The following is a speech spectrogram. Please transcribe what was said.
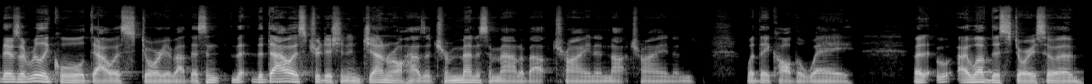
there's a really cool Taoist story about this. And the, the Taoist tradition in general has a tremendous amount about trying and not trying and what they call the way. But I love this story. So a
